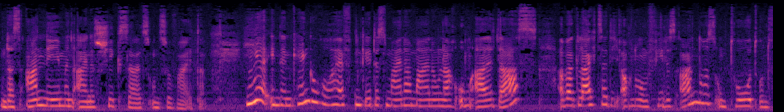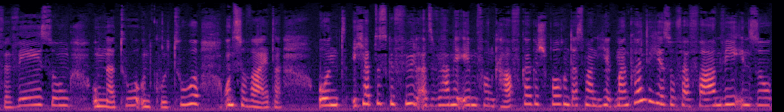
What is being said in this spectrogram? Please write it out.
um das Annehmen eines Schicksals und so weiter. Hier in den Känguru-Heften geht es meiner Meinung nach um all das, aber gleichzeitig auch noch um vieles anderes, um Tod und Verwesung, um Natur und Kultur und so weiter. Und ich habe das Gefühl, also wir haben ja eben von Kafka gesprochen, dass man hier, man könnte hier so verfahren wie in so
